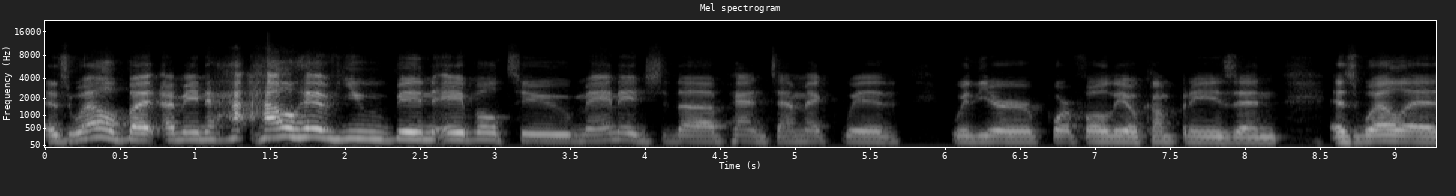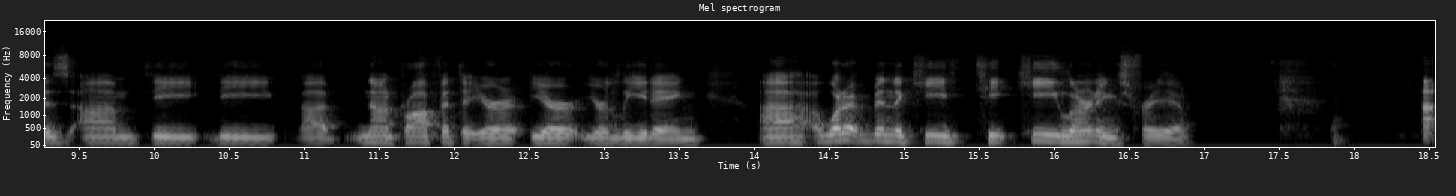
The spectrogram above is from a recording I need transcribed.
as well. But I mean, how have you been able to manage the pandemic with with your portfolio companies and as well as um, the the uh, nonprofit that you're you're you're leading. Uh, what have been the key t- key learnings for you? Uh,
